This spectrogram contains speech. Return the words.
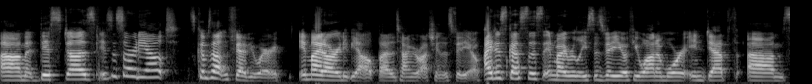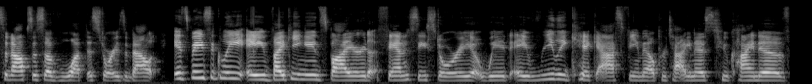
Um, this does, is this already out? This comes out in February. It might already be out by the time you're watching this video. I discussed this in my releases video if you want a more in-depth um, synopsis of what this story is about. It's basically a Viking-inspired fantasy story with a really kick-ass female protagonist who kind of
